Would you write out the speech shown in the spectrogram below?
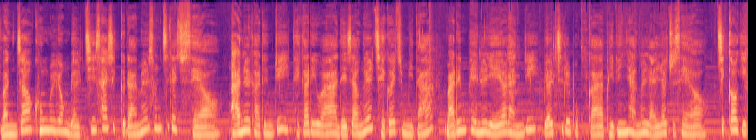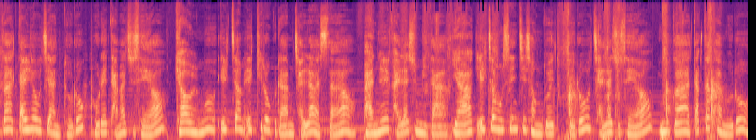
먼저 국물용 멸치 40g을 손질해 주세요. 반을 가른 뒤 대가리와 내장을 제거해 줍니다. 마른 팬을 예열한 뒤 멸치를 볶아 비린 향을 날려주세요. 찌꺼기가 딸려오지 않도록 볼에 담아주세요. 겨울무 1.1kg 잘라왔어요. 반을 갈라줍니다. 약 1.5cm 정도의 두께로 잘라주세요. 무가 딱딱하므로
